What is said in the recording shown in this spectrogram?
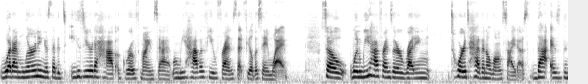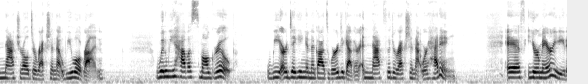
What I'm learning is that it's easier to have a growth mindset when we have a few friends that feel the same way. So when we have friends that are running towards heaven alongside us, that is the natural direction that we will run. When we have a small group, we are digging into God's word together, and that's the direction that we're heading. If you're married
